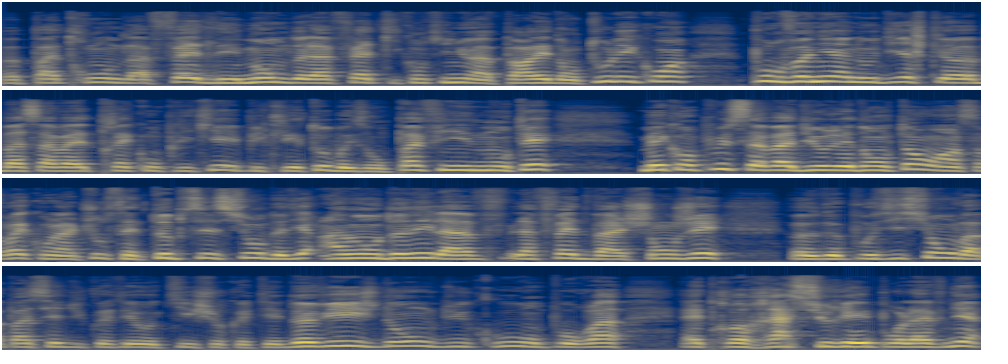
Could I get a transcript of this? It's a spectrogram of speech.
euh, patrons de la fête, les membres de la fête qui continuent à parler dans tous les coins pour venir nous dire que bah ça va être très compliqué et puis que les taux, ils ont pas fini de monter mais qu'en plus ça va durer dans le temps. Hein. C'est vrai qu'on a toujours cette obsession de dire à un moment donné la, la fête va changer euh, de position, on va passer du côté quiche au côté Dovich, donc du coup on pourra être rassuré pour l'avenir.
